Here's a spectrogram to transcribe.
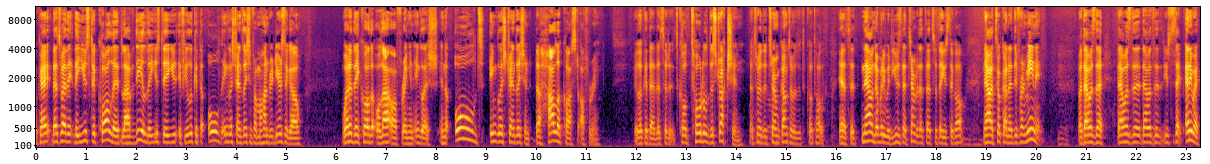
Okay, that's why they, they used to call it lavdil. They used to, if you look at the old English translation from hundred years ago, what did they call the olah offering in English? In the old English translation, the Holocaust offering. If you look at that, that's what it's called. Total destruction. That's where the term comes from. It's called Holocaust. Yeah, a, now nobody would use that term, but that, that's what they used to call. Now it took on a different meaning. But that was the that was the that was the used to say. Anyway,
